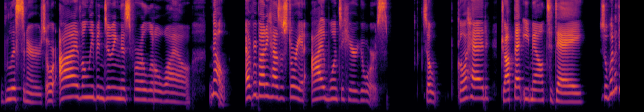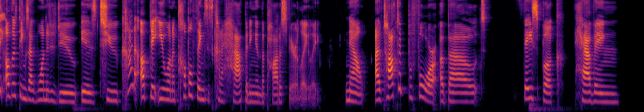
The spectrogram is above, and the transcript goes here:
listeners or I've only been doing this for a little while. No, everybody has a story and I want to hear yours. So go ahead, drop that email today. So, one of the other things I wanted to do is to kind of update you on a couple things that's kind of happening in the podosphere lately. Now, I've talked before about Facebook having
